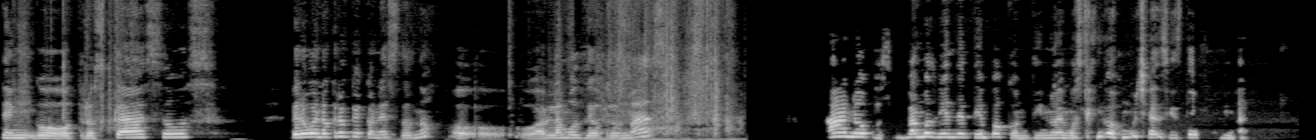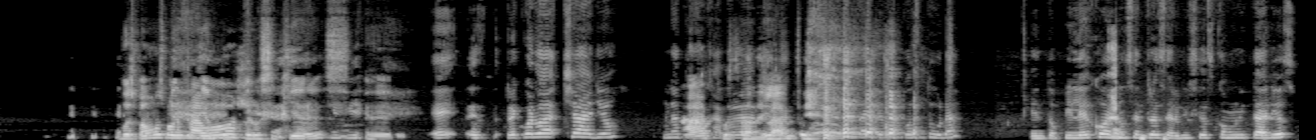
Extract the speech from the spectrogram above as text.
tengo otros casos, pero bueno, creo que con estos, ¿no? O, hablamos de otros más. Ah, no, pues vamos bien de tiempo, continuemos. Tengo muchas historias. Pues vamos por el tiempo, pero si quieres. Eh, eh, recuerdo a Chayo, una ah, pues trabajadora de, costura en Topilejo, en un centro de servicios comunitarios.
